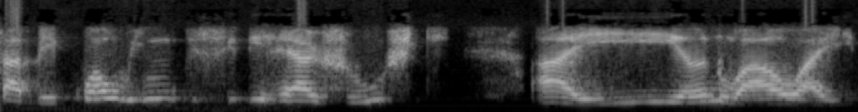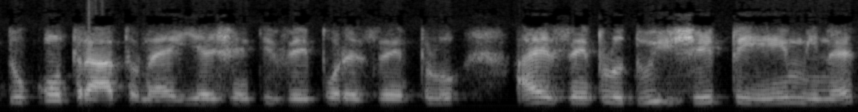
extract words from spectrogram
saber qual o índice de reajuste aí anual aí do contrato, né? E a gente vê, por exemplo, a exemplo do IGPM, né?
